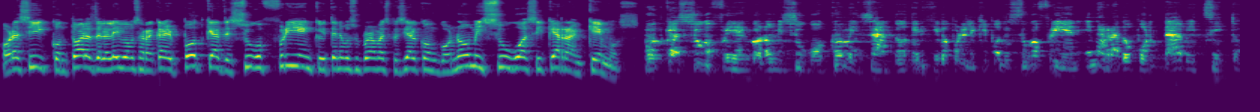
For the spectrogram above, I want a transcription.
Ahora sí, con todas las de la ley vamos a arrancar el podcast de Sugo Frien, que hoy tenemos un programa especial con Gonomi Sugo, así que arranquemos. Podcast Sugo Frien Gonomi Sugo comenzando, dirigido por el equipo de Sugo Frien y narrado por David Cito.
